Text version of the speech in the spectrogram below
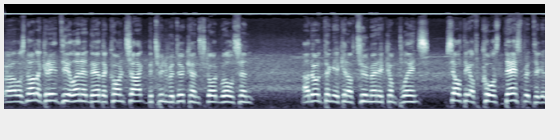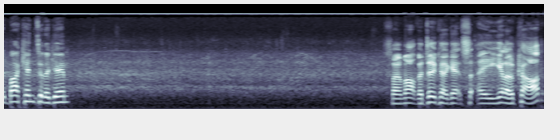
Well, there's not a great deal in it there, the contact between Viduka and Scott Wilson. I don't think he can have too many complaints. Celtic, of course, desperate to get back into the game. So Mark Viduka gets a yellow card.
